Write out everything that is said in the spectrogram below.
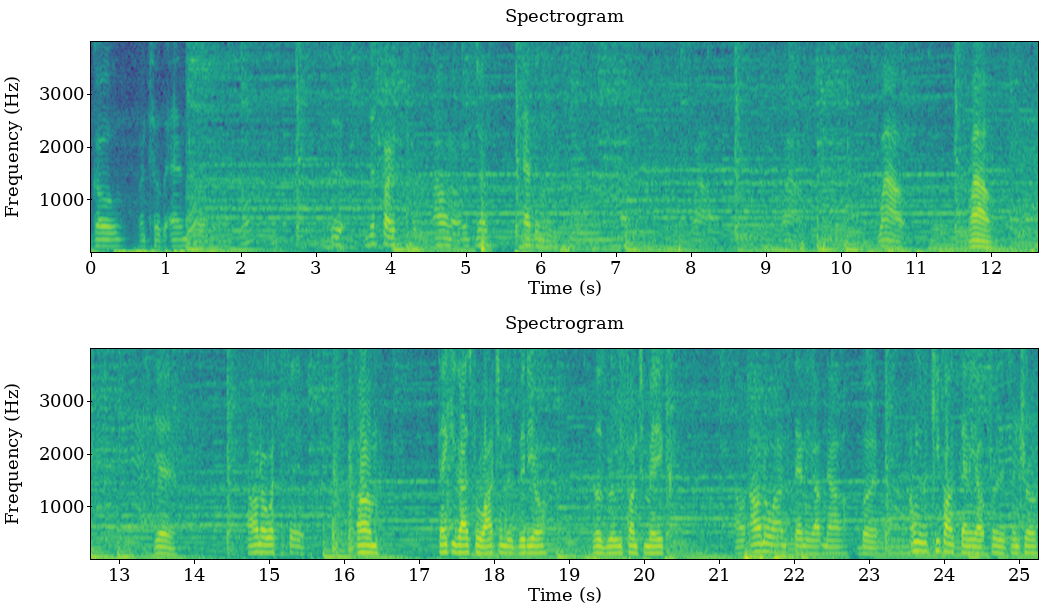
go until the end. So this part's, I don't know, it's just heavenly. Wow. Wow. Wow. Wow. Yeah. I don't know what to say. Um, thank you guys for watching this video. It was really fun to make. I don't know why I'm standing up now, but I'm gonna keep on standing up for this intro.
